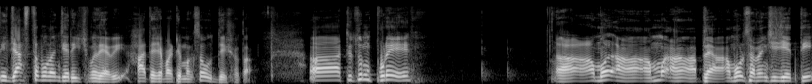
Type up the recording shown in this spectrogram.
ती जास्त मुलांची रीचमध्ये यावी हा त्याच्या पाठीमागचा उद्देश होता. तिथून पुढे अमोल आपल्या अमोल सरांची जी आहेत ती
